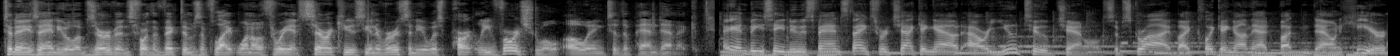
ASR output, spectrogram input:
Today's annual observance for the victims of Flight 103 at Syracuse University was partly virtual owing to the pandemic. Hey, NBC News fans, thanks for checking out our YouTube channel. Subscribe by clicking on that button down here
